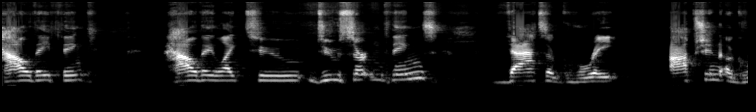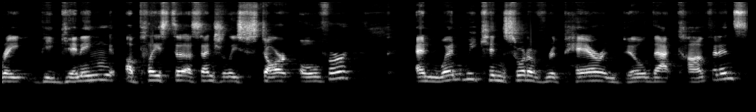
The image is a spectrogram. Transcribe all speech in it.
how they think, how they like to do certain things, that's a great option, a great beginning, a place to essentially start over. And when we can sort of repair and build that confidence,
